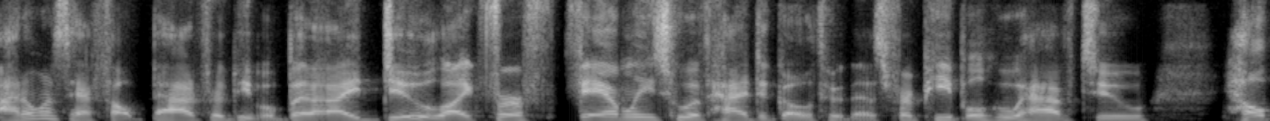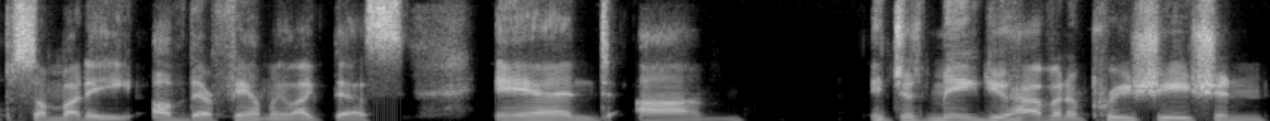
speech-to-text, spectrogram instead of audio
I don't want to say I felt bad for people, but I do like for families who have had to go through this, for people who have to help somebody of their family like this. And um it just made you have an appreciation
